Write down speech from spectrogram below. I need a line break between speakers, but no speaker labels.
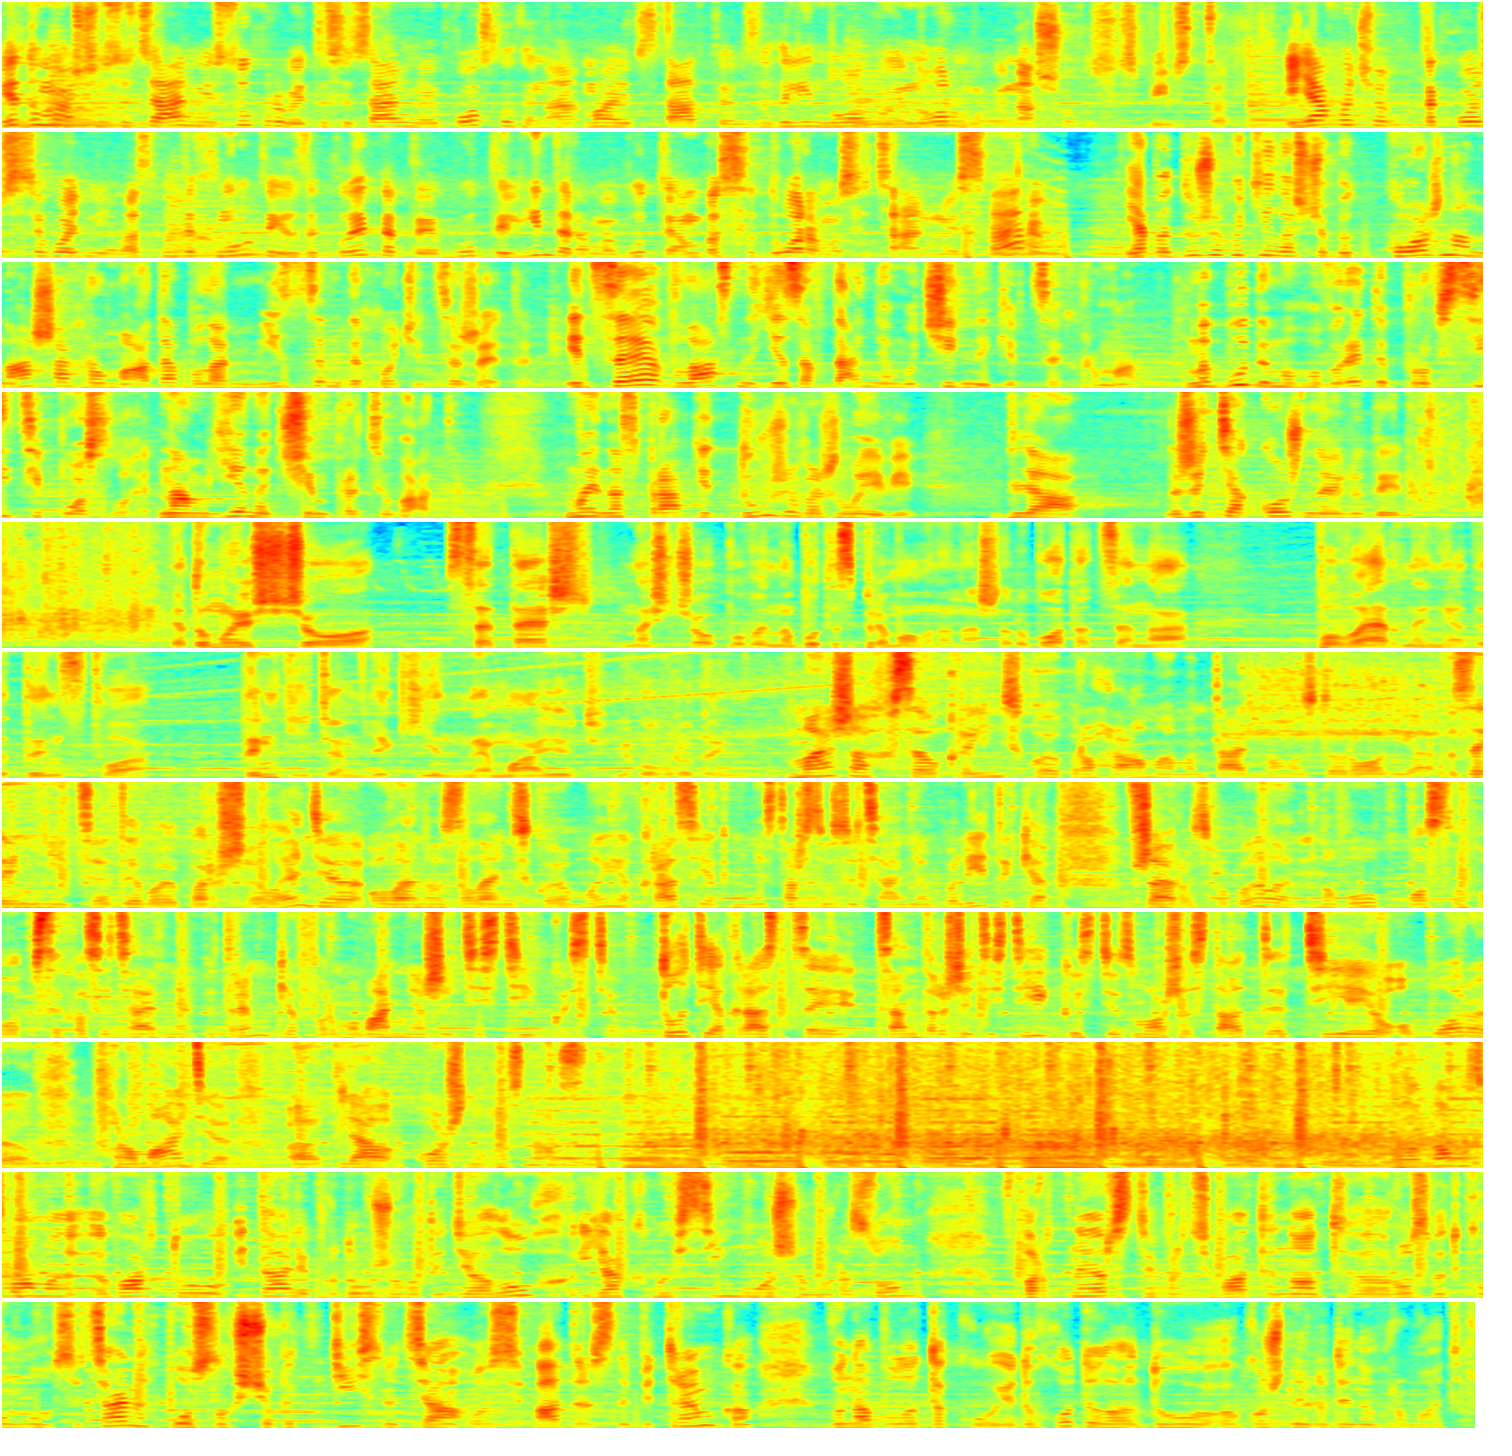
Я думаю, що соціальний супровід та соціальної послуги мають стати взагалі новою нормою нашого суспільства. І я хочу також сьогодні вас надихнути і закликати бути лідерами, бути амбасадорами соціальної сфери.
Я би дуже хотіла, щоб кожна наша громада була місцем, де хочеться жити. І це власне є завданням очільників цих громад. Ми будемо говорити про всі ці послуги. Нам є над чим працювати. Ми насправді дуже важливі для життя кожної людини.
Я думаю, що все те, на що повинна бути спрямована наша робота, це на повернення дитинства тим дітям, які не мають його в родині.
В межах всеукраїнської програми ментального здоров'я за ініціативою першої леді Олени Зеленської, ми якраз як Міністерство соціальної політики вже розробили нову послугу психосоціальної підтримки формування життєстійкості. Тут якраз цей центр життєстійкості зможе стати тією опорою в громаді е, для кожного з нас.
Варто і далі продовжувати діалог, як ми всі можемо разом в партнерстві працювати над розвитком соціальних послуг, щоб дійсно ця ось адресна підтримка вона була такою, доходила до кожної людини в громаді.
